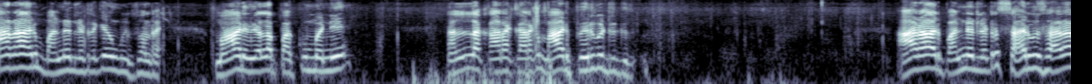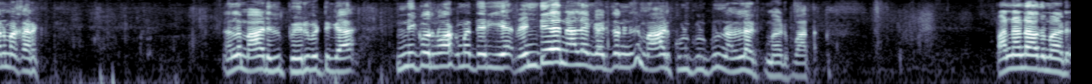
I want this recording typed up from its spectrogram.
ஆறாயிரம் பன்னெண்டு லிட்டருக்கே உங்களுக்கு சொல்கிறேன் மாடு இதெல்லாம் பக்குவம் பண்ணி நல்லா கற கறக்க மாடு பெருவிட்டுருக்குது. ஆறாறு பன்னெண்டு லிட்டர் சர்வ சாதாரணமாக கறக்கு. நல்ல மாடு இது பெருவிட்டுங்க. இன்னைக்கு ஒரு நோக்கமாக தெரியும் ரெண்டே நாள் எங்கள் அடித்தோன்னு மாடு குழு குழு நல்லா இருக்குது மாடு பார்த்தேன். பன்னெண்டாவது மாடு.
